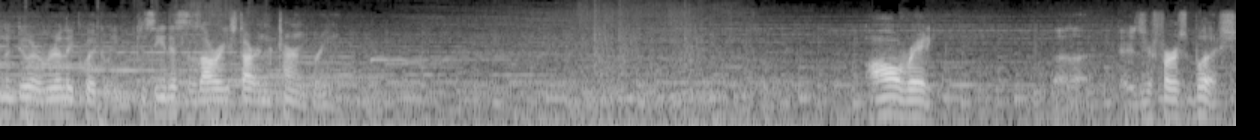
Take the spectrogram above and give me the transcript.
It's gonna do it really quickly. You can see this is already starting to turn green. Already. Look, there's your first bush.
